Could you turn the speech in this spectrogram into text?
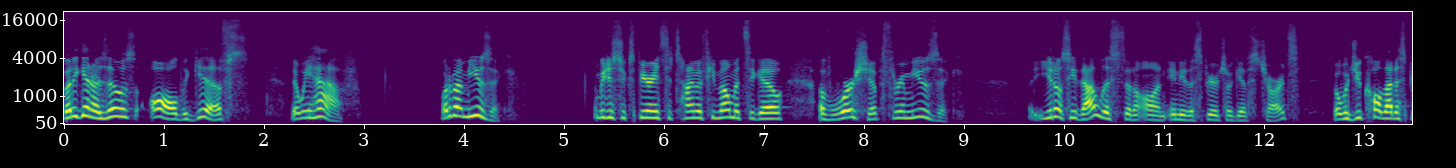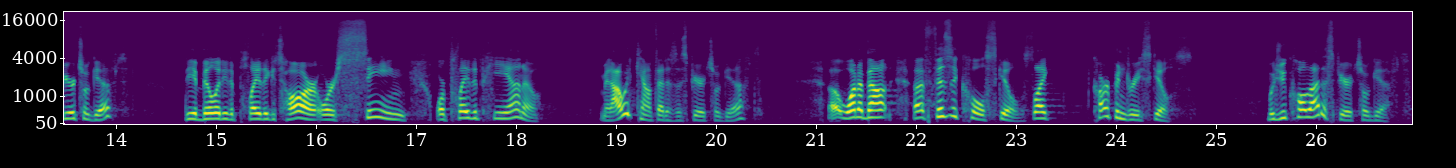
But again, are those all the gifts that we have? What about music? We just experienced a time a few moments ago of worship through music. You don't see that listed on any of the spiritual gifts charts, but would you call that a spiritual gift? The ability to play the guitar or sing or play the piano. I mean, I would count that as a spiritual gift. Uh, what about uh, physical skills like carpentry skills? Would you call that a spiritual gift?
